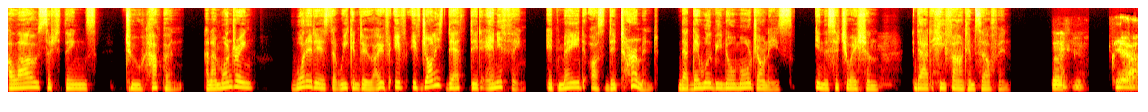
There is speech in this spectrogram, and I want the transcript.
allows such things to happen. And I'm wondering what it is that we can do. If, if, if Johnny's death did anything, it made us determined that there will be no more Johnnies in the situation mm. that he found himself in. Mm-hmm. Yeah.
